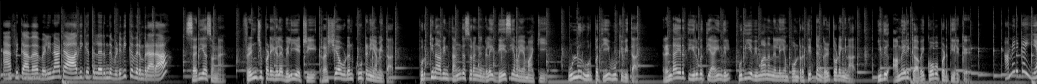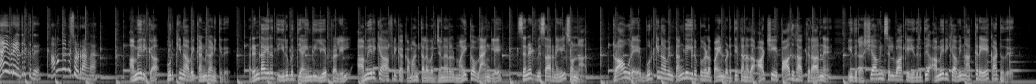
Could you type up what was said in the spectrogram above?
ஆப்பிரிக்காவை வெளிநாட்டு ஆதிக்கத்துல இருந்து விடுவிக்க விரும்புறாரா? சரியா சொன்ன. பிரெஞ்சு படைகளை வெளியேற்றி ரஷ்யாவுடன் கூட்டணி அமைத்தார். புர்கினாவின் தங்க சுரங்கங்களை தேசியமயமாக்கி உள்ளூர் உற்பத்தியை ஊக்குவித்தார். ரெண்டாயிரத்தி இருபத்தி ஐந்தில் புதிய விமான நிலையம் போன்ற திட்டங்கள் தொடங்கினார். இது அமெரிக்காவை கோபப்படுத்தியிருக்கு. அமெரிக்கா ஏன் இவரை எதிர்க்குது? அவங்க என்ன சொல்றாங்க? அமெரிக்கா புர்கினாவை கண்காணிக்குது. ரெண்டாயிரத்தி இருபத்தி ஐந்து ஏப்ரலில் அமெரிக்க ஆப்பிரிக்கா கமாண்ட் தலைவர் ஜெனரல் மைக்கேல் லாங்லே செனட் விசாரணையில் சொன்னார். ட்ராவுரே புர்கினாவின் தங்க இருப்புகளை பயன்படுத்தி தனது ஆட்சியை பாதுகாக்கிறார்னு இது ரஷ்யாவின் செல்வாக்கை எதிர்த்து அமெரிக்காவின் அக்கறையே காட்டுது.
